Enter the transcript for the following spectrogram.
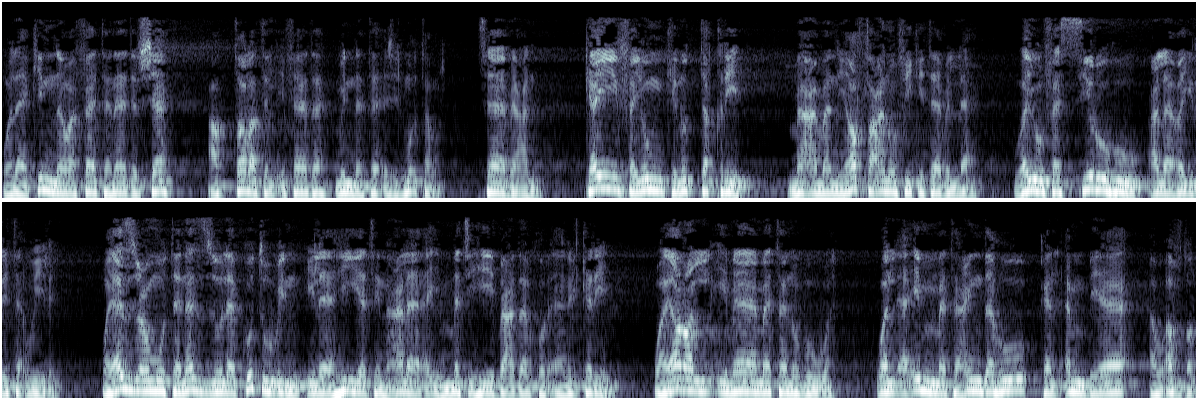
ولكن وفاة نادر شاه عطلت الإفادة من نتائج المؤتمر. سابعا كيف يمكن التقريب مع من يطعن في كتاب الله ويفسره على غير تأويله؟ ويزعم تنزل كتب إلهية على أئمته بعد القرآن الكريم ويرى الإمامة نبوة والأئمة عنده كالأنبياء أو أفضل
